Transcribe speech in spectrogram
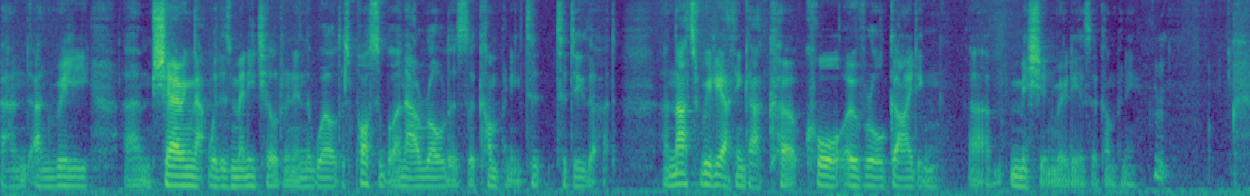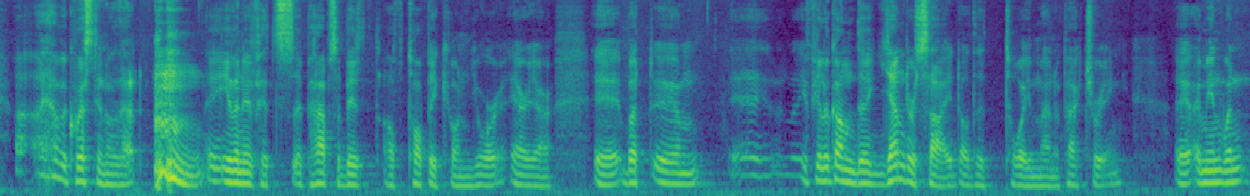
and and really um, sharing that with as many children in the world as possible, and our role as a company to to do that. and that's really, I think, our core overall guiding uh, mission, really, as a company. I have a question on that, even if it's uh, perhaps a bit off topic on your area. Uh, but um, uh, if you look on the gender side of the toy manufacturing, uh, I mean, when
